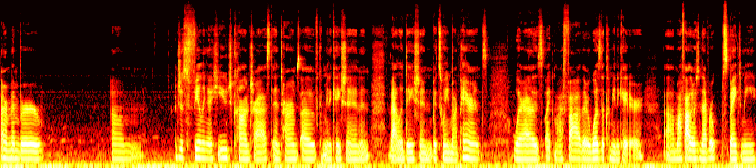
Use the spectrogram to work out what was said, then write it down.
i remember um, just feeling a huge contrast in terms of communication and validation between my parents whereas like my father was the communicator. Uh, my father's never spanked me.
